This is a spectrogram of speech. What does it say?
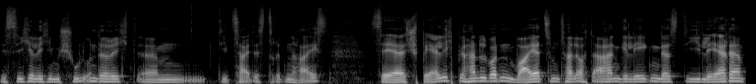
ist sicherlich im Schulunterricht ähm, die Zeit des Dritten Reichs sehr spärlich behandelt worden. War ja zum Teil auch daran gelegen, dass die Lehrer,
